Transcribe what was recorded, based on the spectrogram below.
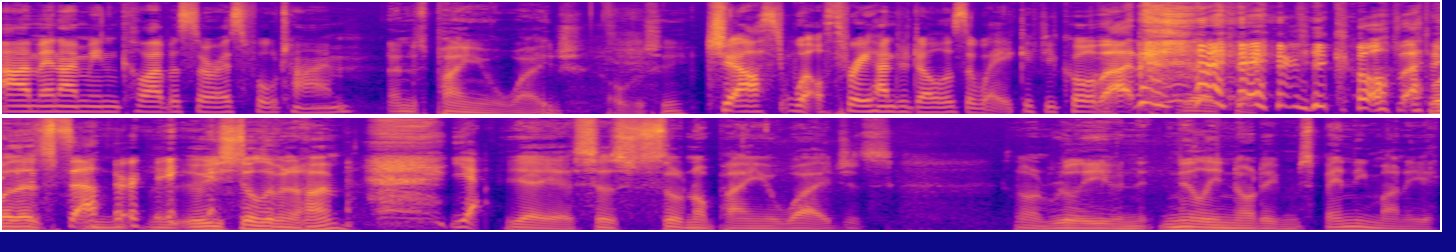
um, and I'm in Collabosaurus full time. And it's paying you a wage, obviously. Just, well, $300 a week if you call that. if you call that Well, a that's. salary. Are you still living at home? yeah. Yeah, yeah. So it's still not paying you a wage. It's not really even nearly not even spending money.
